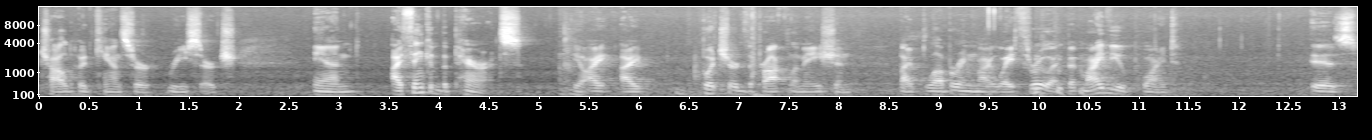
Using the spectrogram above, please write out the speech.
childhood cancer research. And I think of the parents. You know, I, I butchered the proclamation by blubbering my way through it, but my viewpoint is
